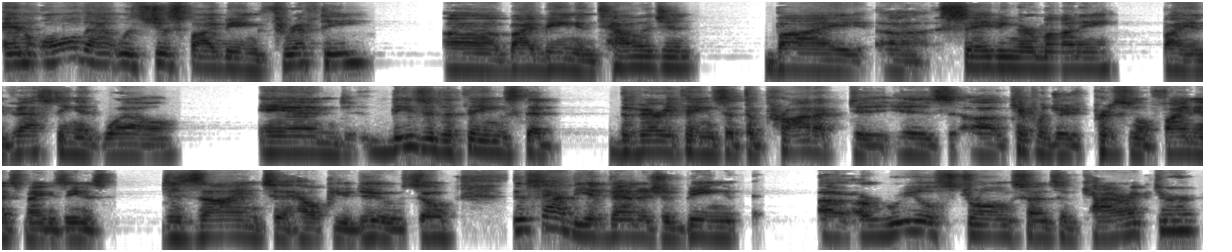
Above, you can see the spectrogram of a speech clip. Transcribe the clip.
and all that was just by being thrifty, uh, by being intelligent, by uh, saving her money, by investing it well. And these are the things that the very things that the product is uh, Kiplinger's personal finance magazine is designed to help you do. So this had the advantage of being a, a real strong sense of character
